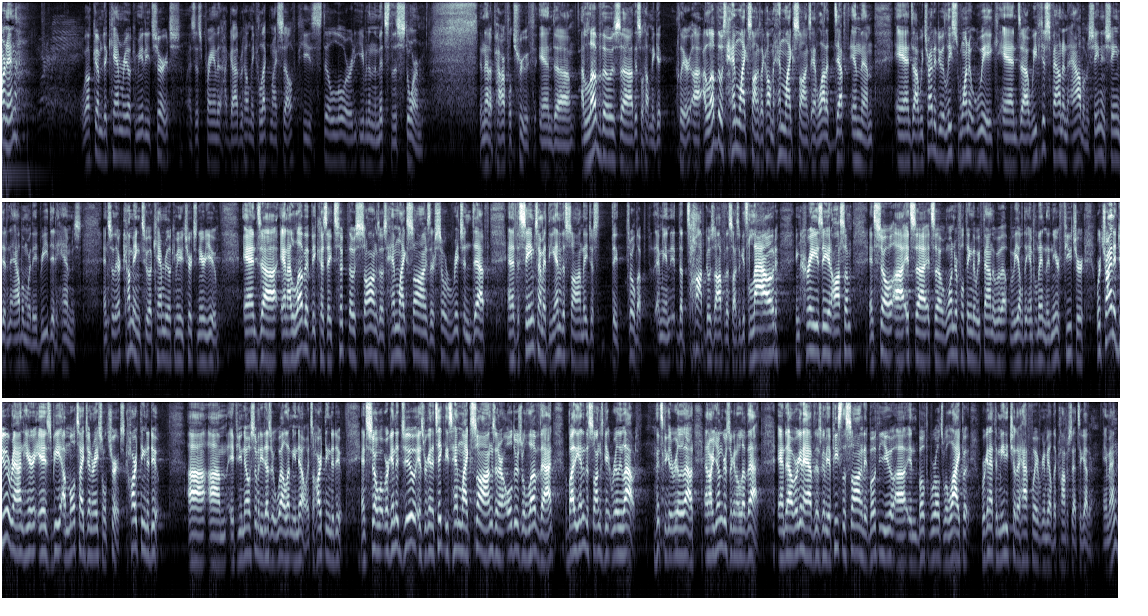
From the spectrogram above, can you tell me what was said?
morning. Welcome to Camarillo Community Church. I was just praying that God would help me collect myself. He's still Lord, even in the midst of the storm. Isn't that a powerful truth? And uh, I love those, uh, this will help me get clear. Uh, I love those hymn like songs. I call them hymn like songs, they have a lot of depth in them. And uh, we try to do at least one a week. And uh, we've just found an album. Shane and Shane did an album where they redid hymns. And so they're coming to a Camarillo Community Church near you. And, uh, and I love it because they took those songs, those hymn like songs, they're so rich in depth. And at the same time, at the end of the song, they just they throw the, I mean, the top goes off of the song. So it gets loud and crazy and awesome. And so uh, it's, uh, it's a wonderful thing that we found that we'll be able to implement in the near future. We're trying to do around here is be a multi generational church. Hard thing to do. Uh, um, if you know somebody does it well, let me know. It's a hard thing to do. And so, what we're going to do is we're going to take these hymn like songs, and our olders will love that. But by the end of the songs, get really loud. It's going to get really loud. And our youngers are going to love that. And uh, we're to have, there's going to be a piece of the song that both of you uh, in both worlds will like, but we're going to have to meet each other halfway. We're going to be able to accomplish that together. Amen?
